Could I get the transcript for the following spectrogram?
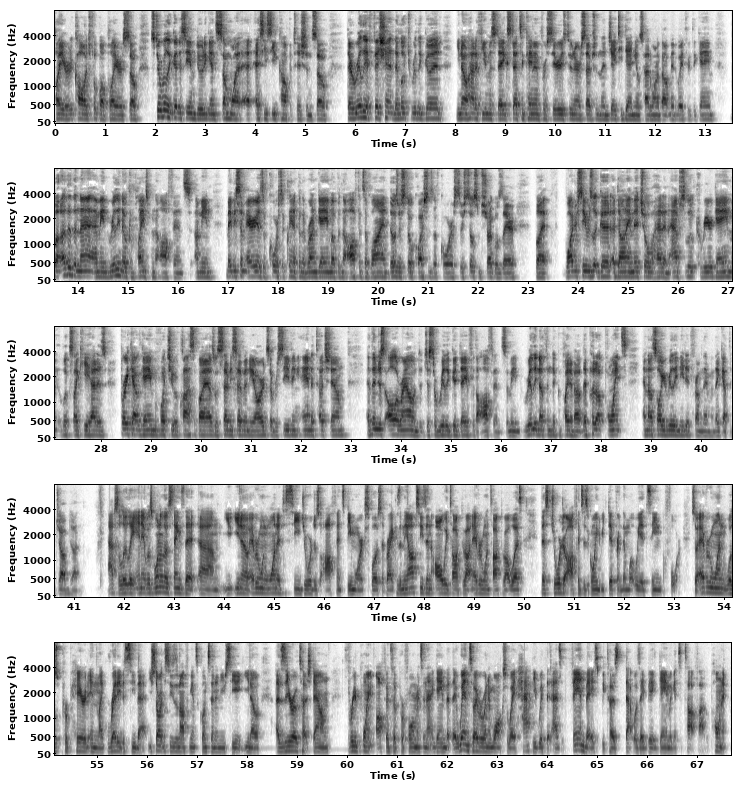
player, college football players. So still really good to see them do it against somewhat SEC competition. So they're really efficient. They looked really good. You know, had a few mistakes. Stetson came in for a series, to an interception. Then JT Daniels had one about midway through the game. But other than that, I mean, really no complaints from the offense. I mean, maybe some areas, of course, to clean up in the run game, up in the offensive line. Those are still questions, of course. There's still some struggles there. But wide receivers look good. Adonai Mitchell had an absolute career game. It looks like he had his breakout game of what you would classify as with 77 yards of receiving and a touchdown. And then just all around, just a really good day for the offense. I mean, really nothing to complain about. They put up points, and that's all you really needed from them, and they got the job done. Absolutely. And it was one of those things that, um, you, you, know, everyone wanted to see Georgia's offense be more explosive, right? Because in the offseason, all we talked about, and everyone talked about was this Georgia offense is going to be different than what we had seen before. So everyone was prepared and like ready to see that. You start the season off against Clemson and you see, you know, a zero touchdown three point offensive performance in that game that they win. So everyone walks away happy with it as a fan base because that was a big game against a top five opponent.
